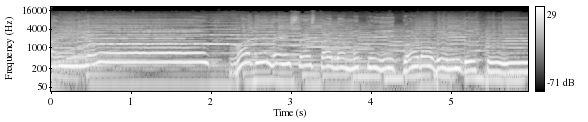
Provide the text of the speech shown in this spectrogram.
అయ్యో వదిలేసే స్థలముకు ఈ గొడవెందుకు?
